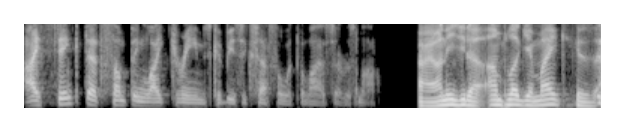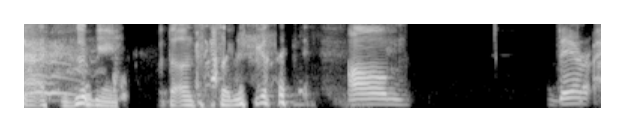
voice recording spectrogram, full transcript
I think that something like Dreams could be successful with the live service model. All right, I need you to unplug your mic because it's a good game with the uns. like- Um, there.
